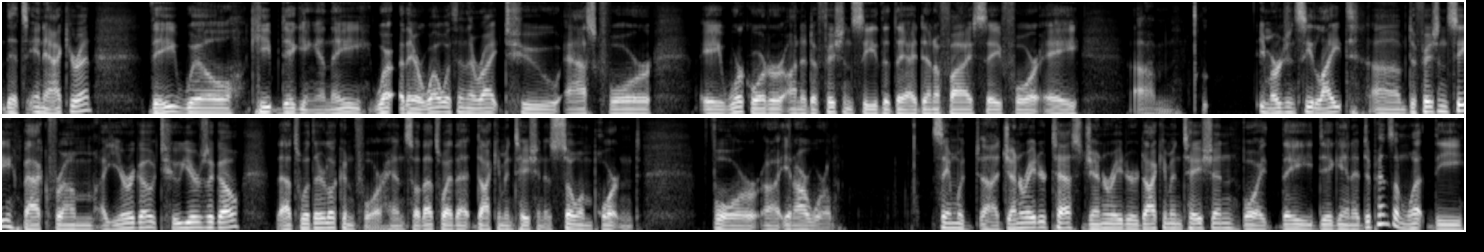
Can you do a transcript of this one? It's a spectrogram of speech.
that's inaccurate, they will keep digging and they they are well within their right to ask for a work order on a deficiency that they identify, say for a um, emergency light um, deficiency back from a year ago, two years ago. That's what they're looking for, and so that's why that documentation is so important for uh, in our world. Same with uh, generator tests, generator documentation. Boy, they dig in. It depends on what the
